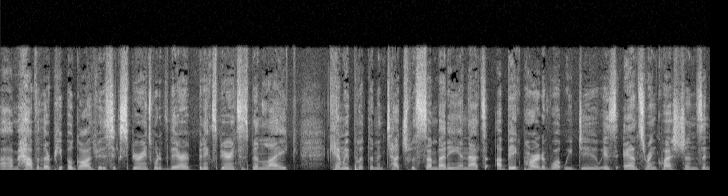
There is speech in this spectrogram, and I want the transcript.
Um, have other people gone through this experience? What have their been experiences been like? Can we put them in touch with somebody? And that's a big part of what we do is answering questions and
